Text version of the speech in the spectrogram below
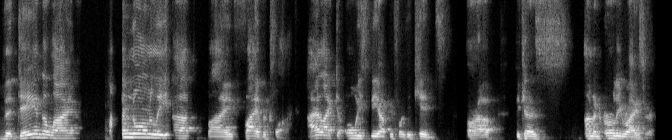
the day in the life. I'm normally up by five o'clock. I like to always be up before the kids are up because I'm an early riser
